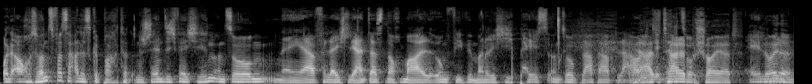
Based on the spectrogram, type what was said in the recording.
und auch sonst, was er alles gebracht hat. Und dann stellen sich welche hin und so, naja, vielleicht lernt das nochmal irgendwie, wie man richtig pace und so, bla bla bla. Und Ja, denk total halt so, bescheuert. Ey Leute,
